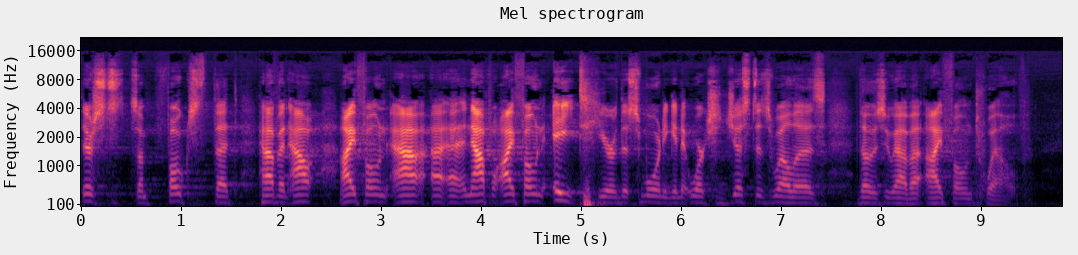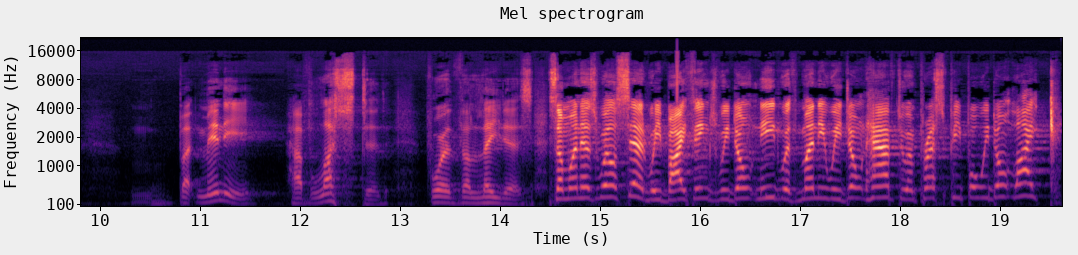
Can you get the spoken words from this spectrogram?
There's some folks that have an iPhone, uh, uh, an Apple iPhone 8 here this morning, and it works just as well as those who have an iPhone 12. But many have lusted for the latest. Someone has well said, We buy things we don't need with money we don't have to impress people we don't like.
